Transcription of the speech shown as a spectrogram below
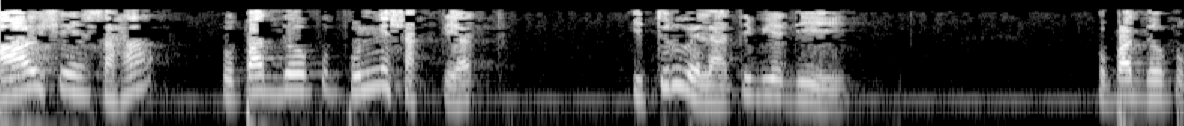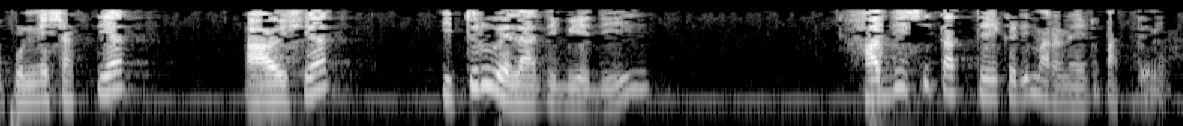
ආයුෂය සහ උපද්දෝපු පුණ්‍ය ශක්තියත් ඉතුරු වෙලා තිබියදී උපද්දෝපු පුණ්‍ය ශක්තියත් ආයුෂයත් ඉතුරු වෙලා තිබියදී හදිසි තත්වයකදී මරණයටපත් වෙනවා.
